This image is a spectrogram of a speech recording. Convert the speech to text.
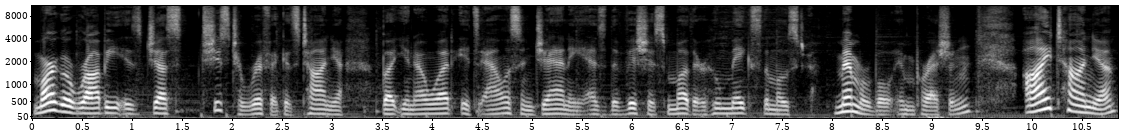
Margot Robbie is just she's terrific as Tonya, but you know what? It's Allison Janney as the vicious mother who makes the most memorable impression. I, Tonya,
